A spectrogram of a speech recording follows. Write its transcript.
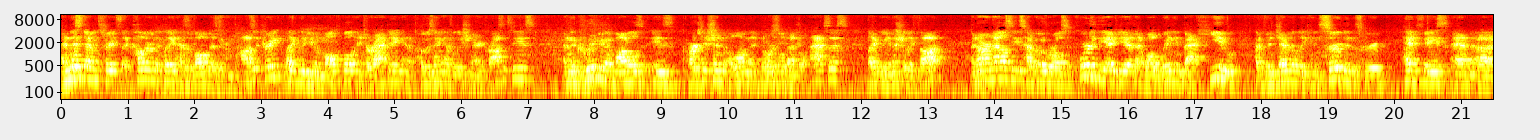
And this demonstrates that color in the clade has evolved as a composite trait, likely due to multiple interacting and opposing evolutionary processes. And the grouping of models is partitioned along that dorsal ventral axis, like we initially thought. And our analyses have overall supported the idea that while wing and back hue have been generally conserved in this group, head, face, and uh,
